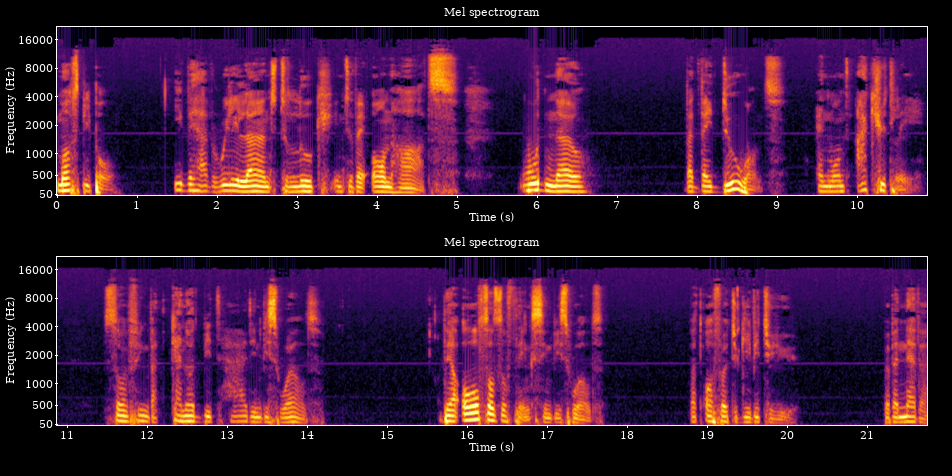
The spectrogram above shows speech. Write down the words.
most people, if they have really learned to look into their own hearts, would know that they do want and want acutely something that cannot be had in this world. There are all sorts of things in this world that offer to give it to you, but they never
